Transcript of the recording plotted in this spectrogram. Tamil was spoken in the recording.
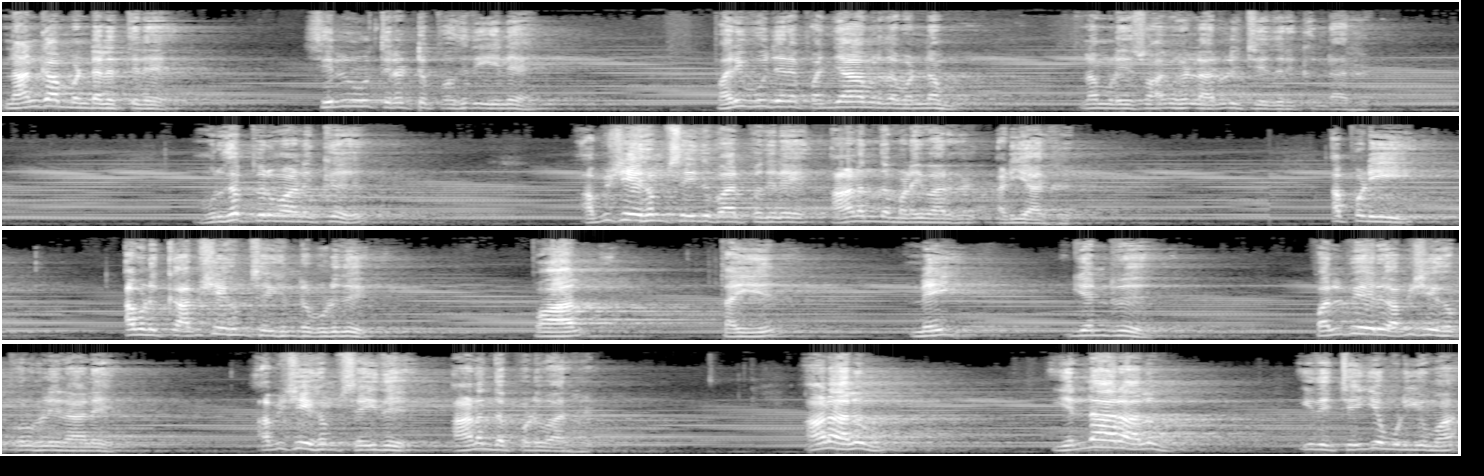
நான்காம் மண்டலத்திலே சிறுநூல் திரட்டு பகுதியிலே பரிபூஜன பஞ்சாமிர்த வண்ணம் நம்முடைய சுவாமிகள் அருளி செய்திருக்கின்றார்கள். முருகப்பெருமானுக்கு அபிஷேகம் செய்து பார்ப்பதிலே ஆனந்தம் அடைவார்கள் அடியார்கள். அப்படி அவனுக்கு அபிஷேகம் செய்கின்ற பொழுது பால் தயிர் நெய் என்று பல்வேறு அபிஷேகப் பொருள்களினாலே அபிஷேகம் செய்து ஆனந்தப்படுவார்கள். ஆனாலும் எல்லாராலும் இதை செய்ய முடியுமா?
